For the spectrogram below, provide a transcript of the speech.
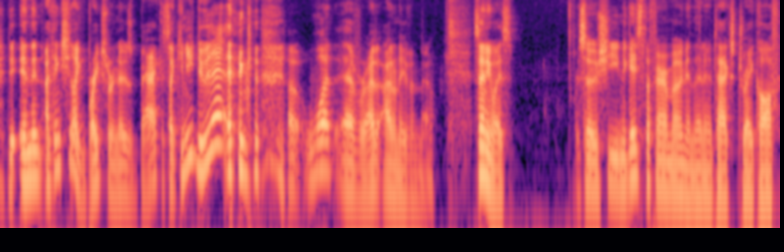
and then i think she like breaks her nose back. It's like can you do that? Uh, whatever. I, I don't even know. So anyways so she negates the pheromone and then attacks Dreykov.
